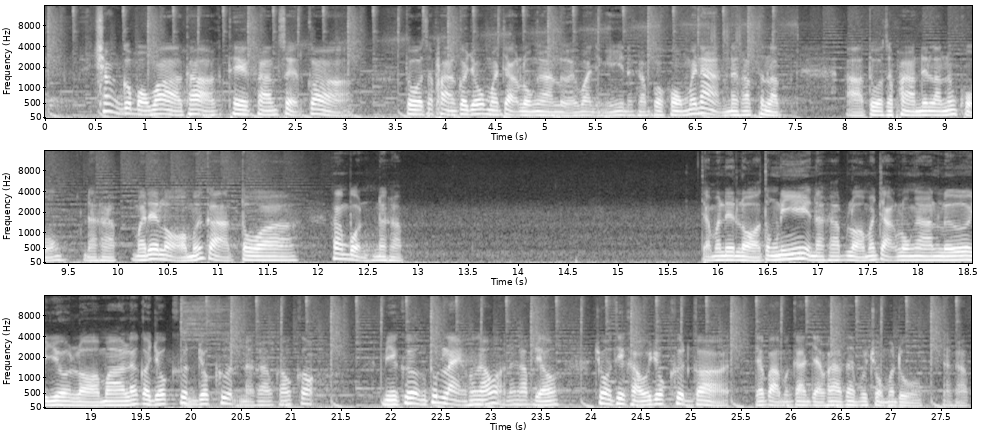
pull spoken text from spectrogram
ช่างก็บอกว่าถ้าเทคานเสร็จก็ตัวสะพานก็ยกมาจากโรงงานเลยว่าอย่างนี้นะครับก็คงไม่นานนะครับสำหรับตัวสะพานในลำน้ำโขงนะครับ ไม่ได้หล่อเหมือนกับตัวข้างบนนะครับ จะไมาได้หล่อตรงนี้นะครับ หล่อมาจากโรงงานเลยโยหล่อมาแล้วก็ยกขึ้นยกขึ้นนะครับเขาก็ มีเครื่องทุ่นแรงของเขานะครับ เดี๋ยวช่วงที่เขายกขึ้นก็เดี๋ยวบ่าวเหมือนการจะพาท่านผู้ชมมาดูนะครับ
